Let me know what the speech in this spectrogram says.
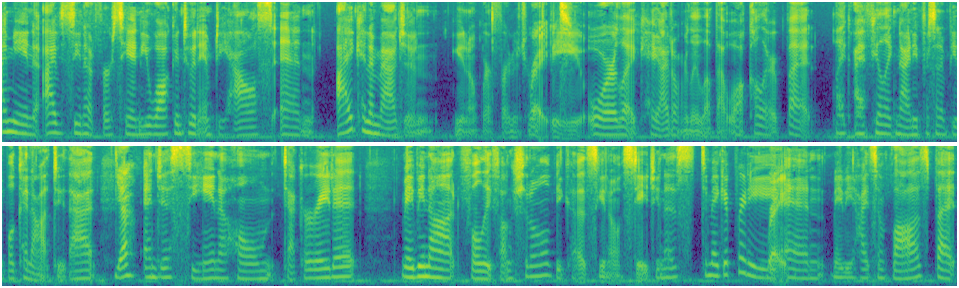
I mean, I've seen it firsthand. You walk into an empty house, and I can imagine, you know, where furniture Right. would be, or like, hey, I don't really love that wall color, but like, I feel like ninety percent of people cannot do that. Yeah. and just seeing a home decorated, maybe not fully functional because you know staging is to make it pretty Right. and maybe hide some flaws, but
